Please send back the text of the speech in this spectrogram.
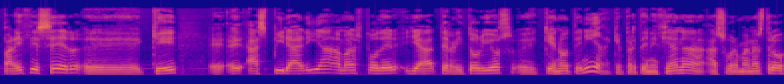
parece ser que aspiraría a más poder y a territorios que no tenía, que pertenecían a, a su hermanastro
